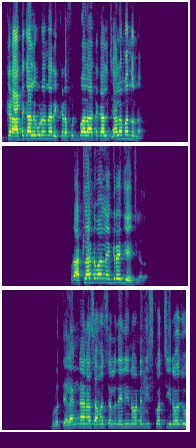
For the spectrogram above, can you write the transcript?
ఇక్కడ ఆటగాళ్ళు కూడా ఉన్నారు ఇక్కడ ఫుట్బాల్ ఆటగాళ్ళు చాలామంది ఉన్నారు. ఇప్పుడు అట్లాంటి వాళ్ళని ఎంకరేజ్ చేయొచ్చు కదా. ఇప్పుడు తెలంగాణ సమస్యలు తెలియని వాడిని తీసుకొచ్చి ఈరోజు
